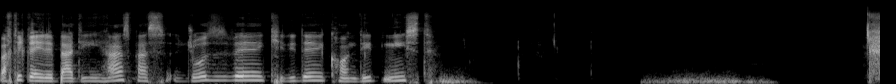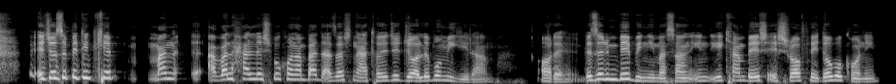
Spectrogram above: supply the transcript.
وقتی غیر بدی هست پس جزو کلید کاندید نیست. اجازه بدید که من اول حلش بکنم بعد ازش نتایج جالب رو می‌گیرم. آره بذاریم ببینیم. مثلا این یکم بهش اشراف پیدا بکنیم.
